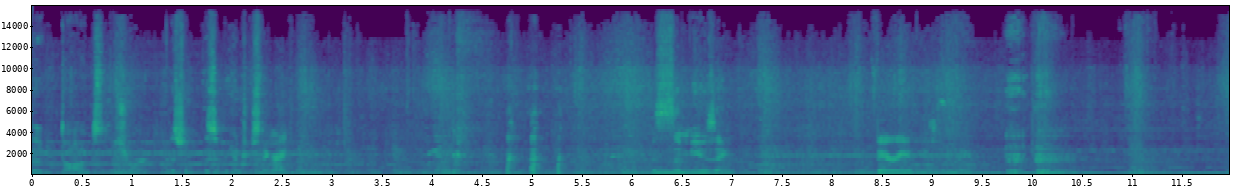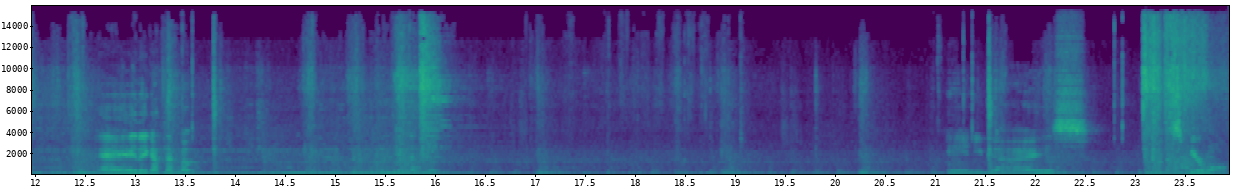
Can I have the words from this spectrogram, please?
The dogs shore. This will this will be interesting, right? this is amusing. Very amusing me. hey, they got that boat. Get that boat. And you guys spear wall.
